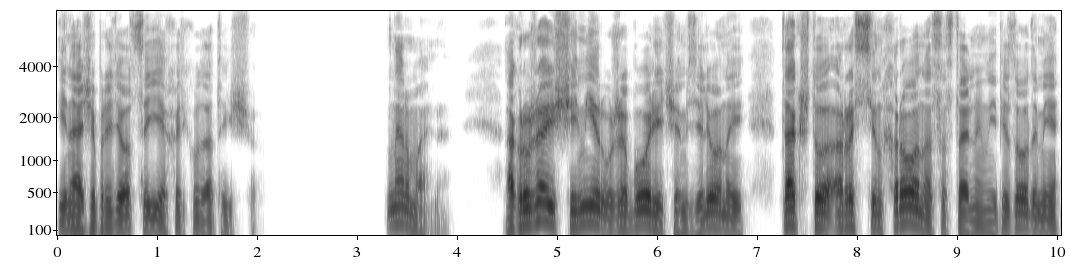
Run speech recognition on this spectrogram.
иначе придется ехать куда-то еще. Нормально. Окружающий мир уже более чем зеленый, так что рассинхрона с остальными эпизодами,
